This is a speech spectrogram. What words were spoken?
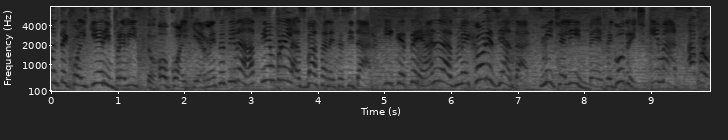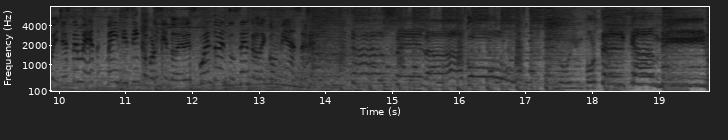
ante cualquier imprevisto o cualquier necesidad, siempre las vas a necesitar. Y que sean las mejores llantas. Michelin, BF Goodrich y más. Aprovecha este mes 25% de descuento en tu centro de confianza. No camino.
